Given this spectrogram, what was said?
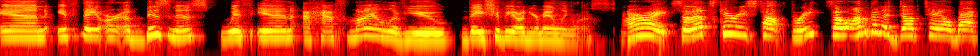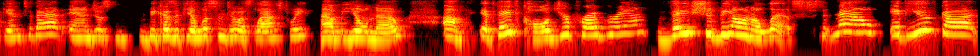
And if they are a business within a half mile of you, they should be on your mailing list. All right. So that's Carrie's top three. So I'm going to dovetail back into that. And just because if you listened to us last week, um, you'll know um, if they've called your program, they should be on a list. Now, if you've got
